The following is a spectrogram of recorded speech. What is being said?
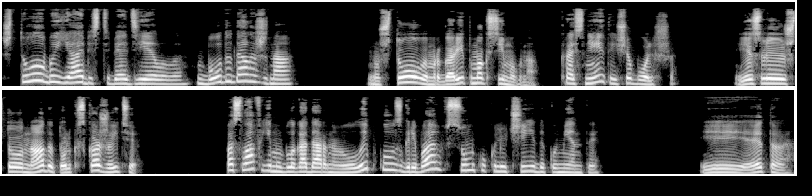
что бы я без тебя делала? Буду должна. Ну что вы, Маргарита Максимовна. Краснеет еще больше. Если что надо, только скажите. Послав ему благодарную улыбку, сгребаю в сумку ключи и документы. И это,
